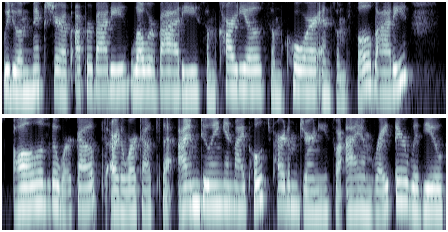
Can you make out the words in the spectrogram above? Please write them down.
We do a mixture of upper body, lower body, some cardio, some core, and some full body all of the workouts are the workouts that I'm doing in my postpartum journey. So I am right there with you.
